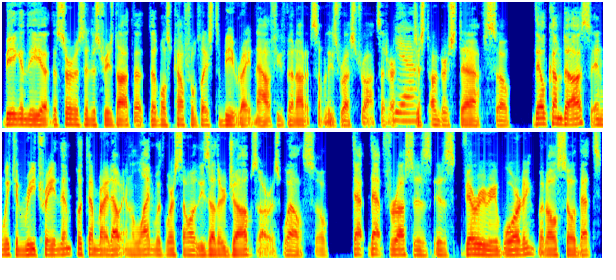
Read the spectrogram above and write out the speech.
being in the uh, the service industry is not the, the most comfortable place to be right now if you've been out at some of these restaurants that are yeah. just understaffed. So they'll come to us and we can retrain them, put them right out in line with where some of these other jobs are as well. So that that for us is is very rewarding, but also that's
